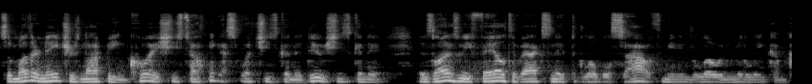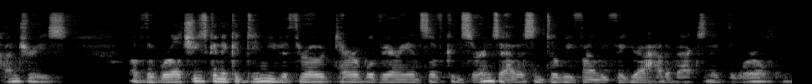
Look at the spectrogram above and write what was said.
So Mother Nature's not being coy. She's telling us what she's going to do. She's going to, as long as we fail to vaccinate the global South, meaning the low and middle income countries of the world, she's going to continue to throw terrible variants of concerns at us until we finally figure out how to vaccinate the world. And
